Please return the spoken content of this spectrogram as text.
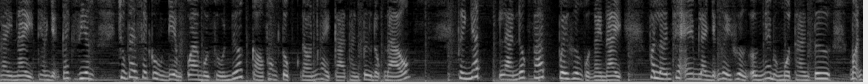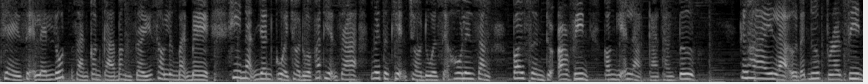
ngày này theo những cách riêng. Chúng ta sẽ cùng điểm qua một số nước có phong tục đón ngày cá tháng 4 độc đáo. Thứ nhất là nước Pháp, quê hương của ngày này. Phần lớn trẻ em là những người hưởng ứng ngày 1 tháng 4, bọn trẻ sẽ lén lút dán con cá bằng giấy sau lưng bạn bè. Khi nạn nhân của trò đùa phát hiện ra, người thực hiện trò đùa sẽ hô lên rằng Poison de Arvin có nghĩa là cá tháng tư. Thứ hai là ở đất nước Brazil.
